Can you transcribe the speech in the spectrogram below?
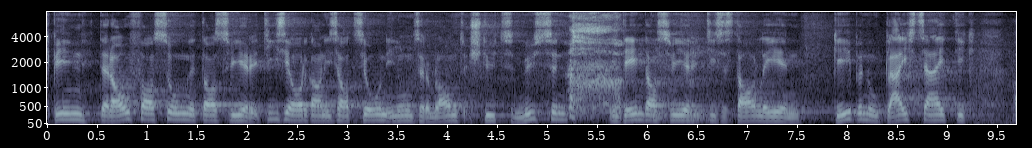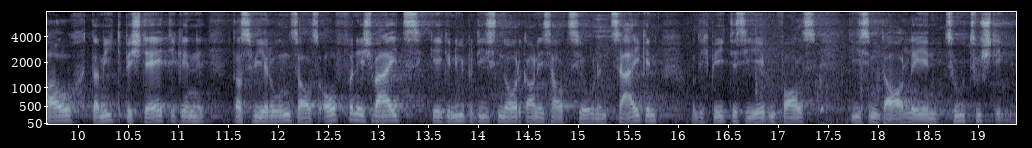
Ich bin der Auffassung, dass wir diese Organisation in unserem Land stützen müssen, indem dass wir dieses Darlehen geben und gleichzeitig auch damit bestätigen, dass wir uns als offene Schweiz gegenüber diesen Organisationen zeigen. Und ich bitte Sie ebenfalls, diesem Darlehen zuzustimmen.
